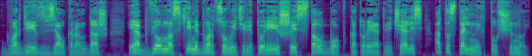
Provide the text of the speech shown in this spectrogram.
Гвардеец взял карандаш и обвел на схеме дворцовой территории шесть столбов, которые отличались от остальных толщиной.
